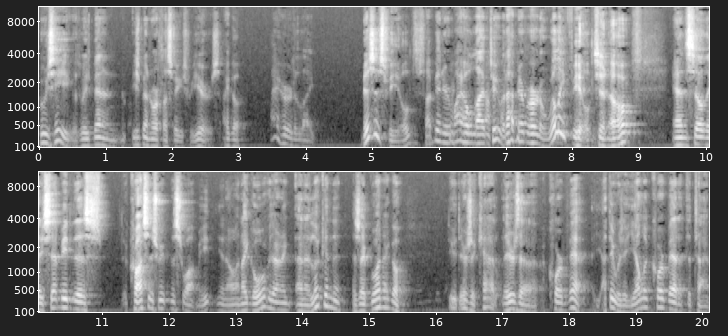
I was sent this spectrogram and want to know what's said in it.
Who's he? He goes, well, he's been in he's been in North Las Vegas for years. I go, I heard of like Mrs. Fields. I've been here my whole life too, but I've never heard of Willie Fields, you know. And so they sent me to this across the street from the swap meet, you know, and I go over there and I, and I look in the as I go in, I go, dude, there's a cat, there's a, a Corvette. I think it was a yellow Corvette at the time.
